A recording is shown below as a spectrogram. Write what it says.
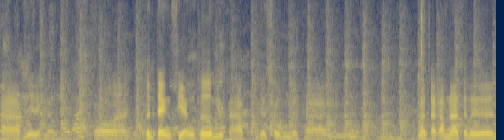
ครับนี่เลยครับ อ๋อเพิ่นแต่งเสียงเพิ่มอยู่ครับ เดี๋ยวชมนะครับมาจากอำนาจเจริญ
